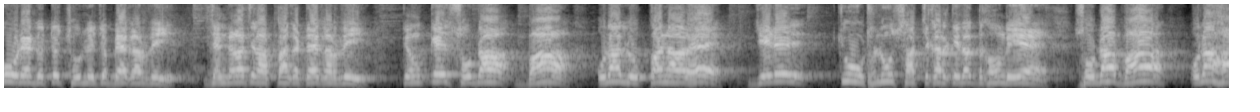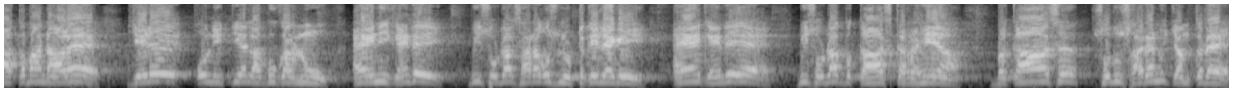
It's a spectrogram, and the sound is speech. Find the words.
ਘੋੜਿਆਂ ਦੇ ਉੱਤੇ ਛੋਲੇ ਚੱਬਿਆ ਕਰਦੇ, ਜੰਗਲਾਂ 'ਚ ਰਾਤਾਂ ਕੱਟਿਆ ਕਰਦੇ, ਕਿਉਂਕਿ ਸੋਡਾ ਬਾਹ ਉਹਨਾਂ ਲੋਕਾਂ ਨਾਲ ਹੈ, ਜਿਹੜੇ ਝੂਠ ਨੂੰ ਸੱਚ ਕਰਕੇ ਦ- ਦਿਖਾਉਂਦੇ ਐ। ਸੋਡਾ ਬਾਹ ਉਹਨਾਂ ਹਾਕਮਾਂ ਨਾਲ ਹੈ, ਜਿਹੜੇ ਉਹ ਨੀਤੀਆਂ ਲਾਗੂ ਕਰਨ ਨੂੰ ਐ ਨਹੀਂ ਕਹਿੰਦੇ ਵੀ ਸੋਡਾ ਸਾਰਾ ਕੁਝ ਲੁੱਟ ਕੇ ਲੈ ਗਏ, ਐ ਕਹਿੰਦੇ ਐ ਵੀ ਤੁਹਾਡਾ ਵਿਕਾਸ ਕਰ ਰਹੇ ਆ ਵਿਕਾਸ ਤੁਹਾਨੂੰ ਸਾਰਿਆਂ ਨੂੰ ਚਮਕਦਾ ਹੈ।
